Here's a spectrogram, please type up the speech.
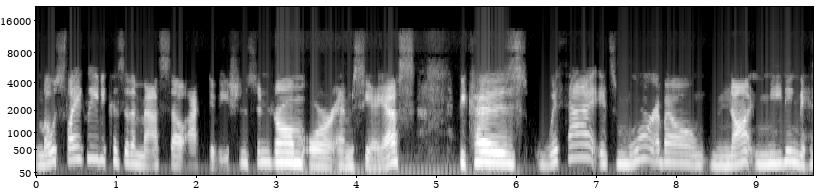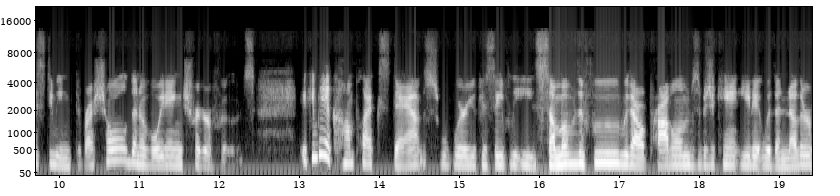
most likely because of the mast cell activation syndrome or MCAS because with that, it's more about not meeting the histamine threshold than avoiding trigger foods. It can be a complex dance where you can safely eat some of the food without problems, but you can't eat it with another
